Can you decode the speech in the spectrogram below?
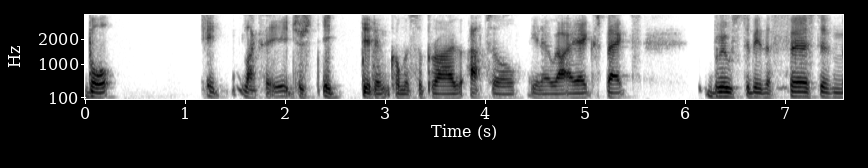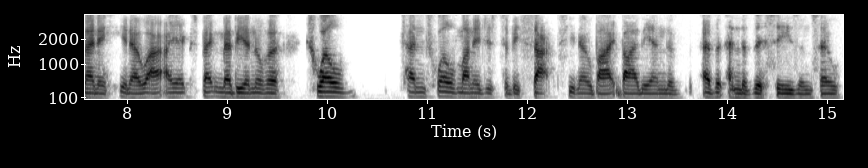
but it, like I say, it just, it didn't come as a surprise at all. You know, I expect Bruce to be the first of many. You know, I, I expect maybe another 12, 10, 12 managers to be sacked, you know, by, by the end of end of this season. So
